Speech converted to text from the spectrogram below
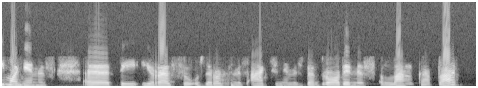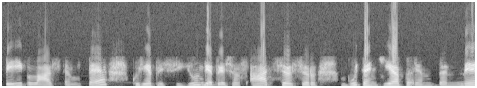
įmonėmis. E, tai yra su uždarosiamis akcinėmis bendrovėmis Lankaba bei Glas LT, kurie prisijungė prie šios akcijos ir būtent jie paremdami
